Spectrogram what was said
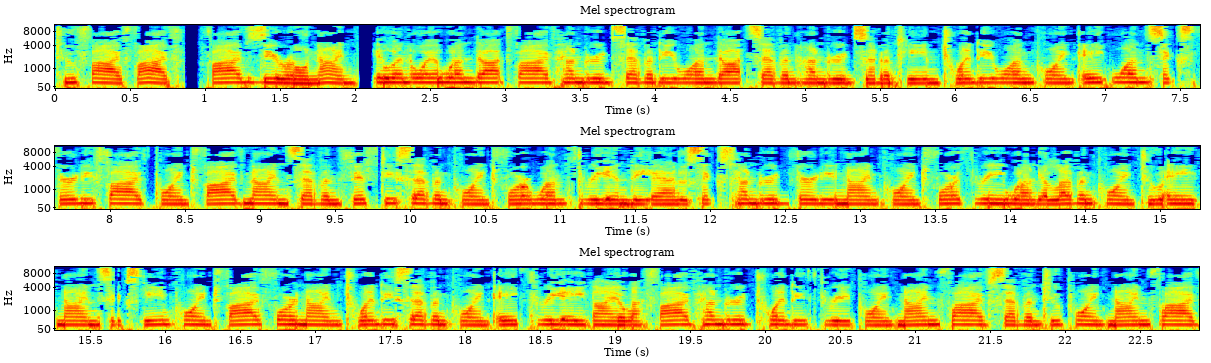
255 509 Illinois 1.571.717 21.816 35.597 57.413 Indiana 639.431 11.28 9 16.549 27.838 Iowa 523.957 2.95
